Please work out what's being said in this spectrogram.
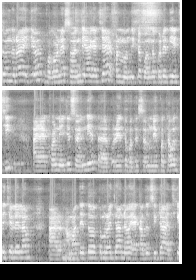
হরে বন্ধুরা এই যে ভগবানের শয়ন দেওয়া গেছে, এখন মন্দিরটা বন্ধ করে দিয়েছি। আর এখন এই যে শয়ন দিয়ে তারপরে তোমাদের সামনে কথা বলতে চলে এলাম। আর আমাদের তো তোমরা জানো, একাদশীটা আজকে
